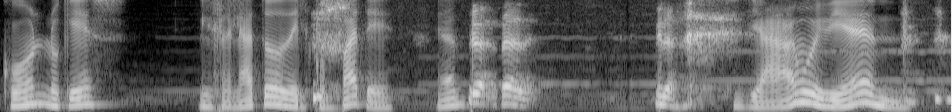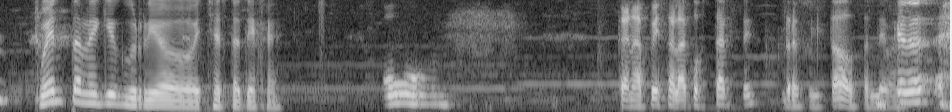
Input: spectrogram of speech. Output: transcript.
con lo que es el relato del combate. ¿ya? Mira, espérate. Mira, Ya, muy bien. Cuéntame qué ocurrió, Chantateja. Uh. Canapés al acostarse, resultados al levantar. cala-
